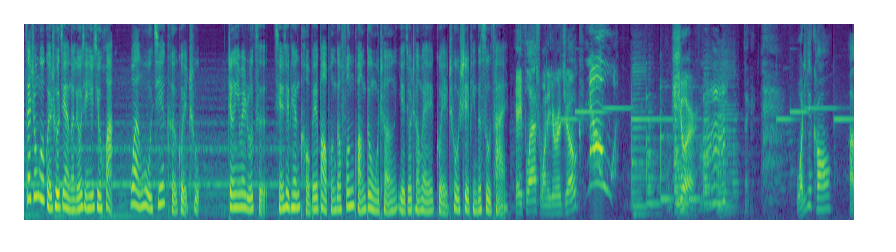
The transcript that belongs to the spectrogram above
在中国鬼畜界呢，流行一句话：“万物皆可鬼畜。”正因为如此，前些天口碑爆棚的《疯狂动物城》也就成为鬼畜视频的素材。Hey Flash, want to hear a joke? No. Sure. Okay. What do you call a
